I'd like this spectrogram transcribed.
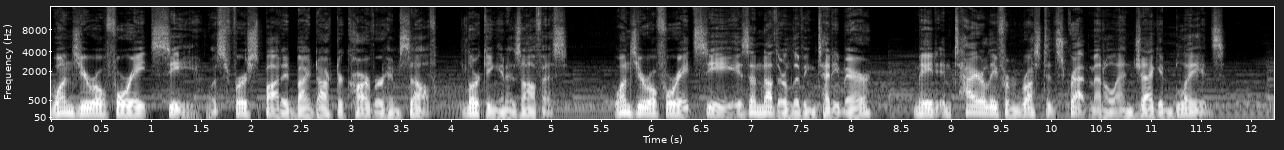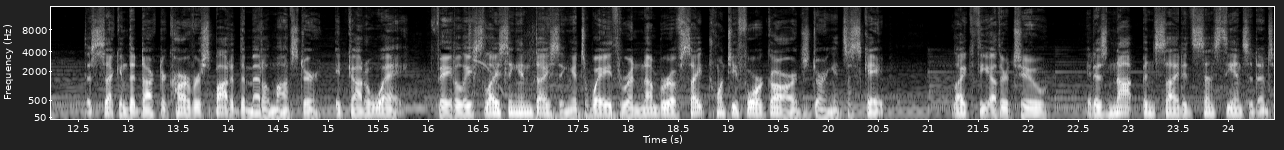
1048C was first spotted by Dr. Carver himself, lurking in his office. 1048C is another living teddy bear, made entirely from rusted scrap metal and jagged blades. The second that Dr. Carver spotted the metal monster, it got away, fatally slicing and dicing its way through a number of Site 24 guards during its escape. Like the other two, it has not been sighted since the incident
